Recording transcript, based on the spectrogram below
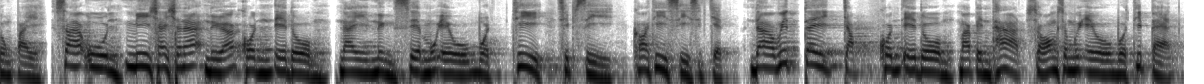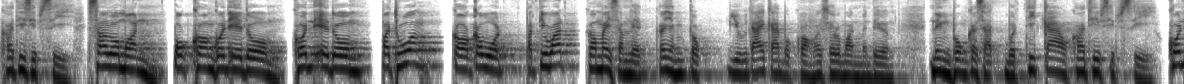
ลงไป ซาอูลมีชัยชนะเหนือคนเอโดมใน1เซมูเอลบทที่ 14 ข้อที่ 47ดาวิดได้จับคนเอโดมมาเป็นทาส2สมุเอลบทที่ 8 ข้อที่ 14 ซาโลมอนปกครองคนเอโดม คนเอโดม ประท้วงก่อกบฏปฏิวัติก็ไม่สำเร็จก็ยังตก อยู่ใต้การปกครองของโซโลมอนเหมือนเดิมหนึ่งพงศ์กษัตริย์บทที่ 9 ข้อที่ 14 คน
